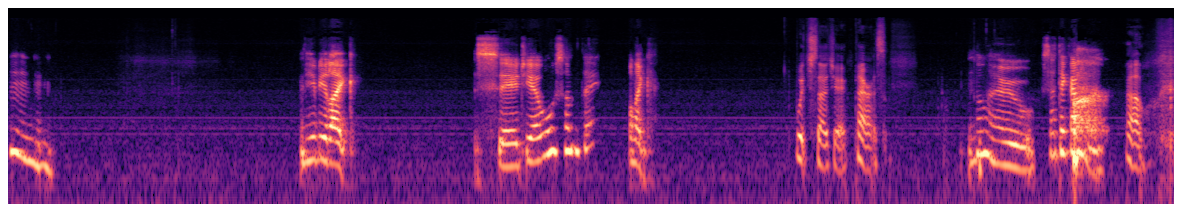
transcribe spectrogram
hmm. Maybe like Sergio or something? Or like Which Sergio? Paris. no, Satigano. Oh.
